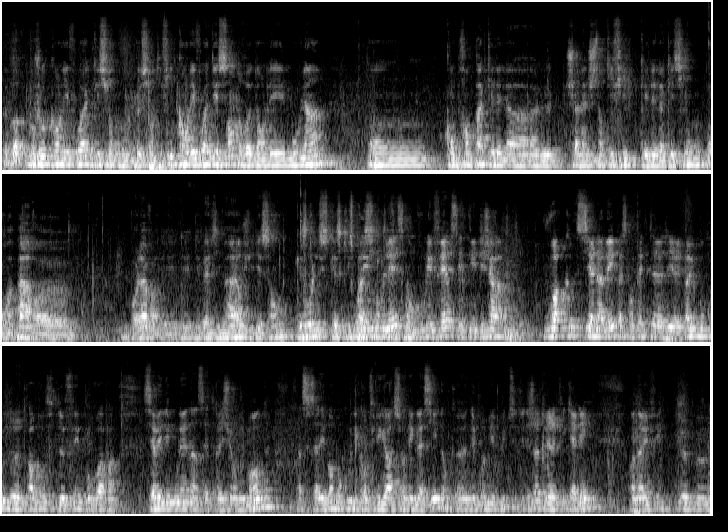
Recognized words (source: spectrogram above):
Bonjour, quand on les voit, une question un peu scientifique, quand on les voit descendre dans les moulins, on comprend pas quel est le challenge scientifique, quelle est la question, bon, à part euh, voilà, avoir des, belles images, ils descendent, qu'est-ce qui se passe Pour les ce qu'on voulait faire, c'était déjà voir s'il y en avait, parce qu'en fait, euh, il n'y avait pas eu beaucoup de travaux de fait pour voir s'il y avait des moulins dans cette région du monde, parce que ça dépend beaucoup des configurations des glaciers. Donc, un des premiers buts, c'était déjà de vérifier en ait. On avait fait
